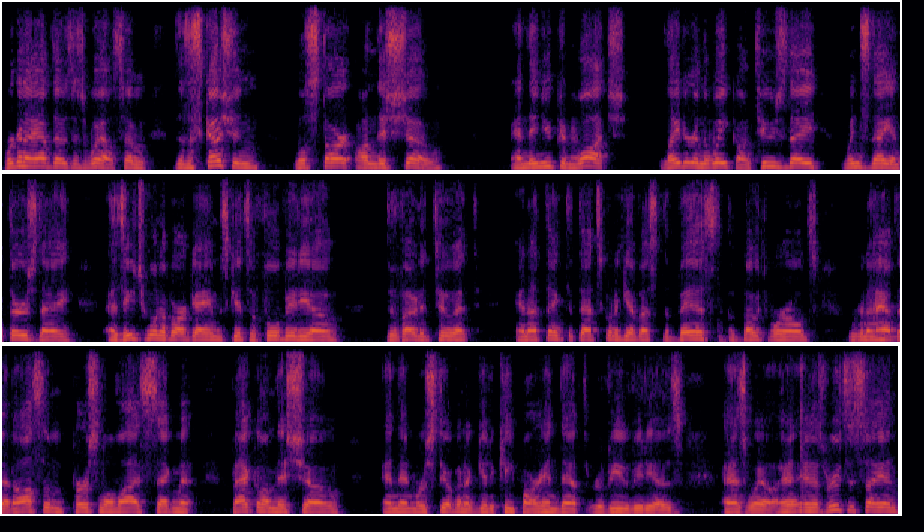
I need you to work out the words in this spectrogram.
we're going to have those as well. So the discussion will start on this show, and then you can watch later in the week on Tuesday, Wednesday, and Thursday as each one of our games gets a full video devoted to it. And I think that that's going to give us the best of both worlds. We're going to have that awesome personalized segment back on this show. And then we're still going to get to keep our in depth review videos as well. And, and, as Roots is saying,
